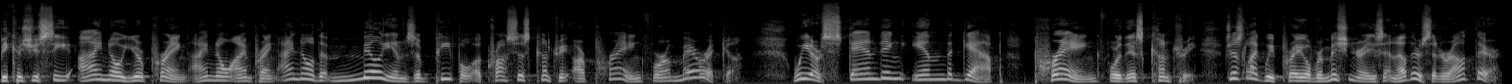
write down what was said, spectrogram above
Because you see, I know you're praying. I know I'm praying. I know that millions of people across this country are praying for America. We are standing in the gap praying for this country, just like we pray over missionaries and others that are out there.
